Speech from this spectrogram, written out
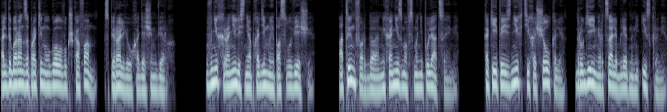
Альдебаран запрокинул голову к шкафам, спиралью уходящим вверх. В них хранились необходимые послу вещи. От инфор до механизмов с манипуляциями. Какие-то из них тихо щелкали, другие мерцали бледными искрами.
